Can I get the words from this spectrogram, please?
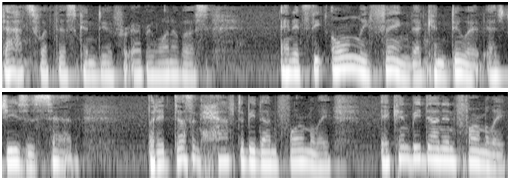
That's what this can do for every one of us. And it's the only thing that can do it, as Jesus said. But it doesn't have to be done formally. It can be done informally.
